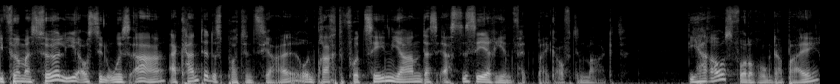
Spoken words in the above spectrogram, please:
Die Firma Surly aus den USA erkannte das Potenzial und brachte vor zehn Jahren das erste Serien-Fatbike auf den Markt. Die Herausforderung dabei?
